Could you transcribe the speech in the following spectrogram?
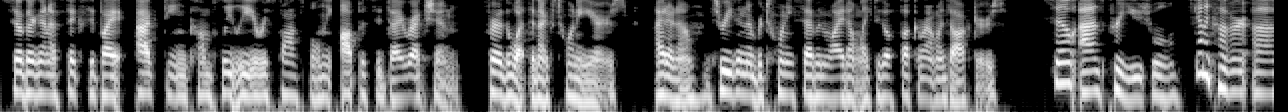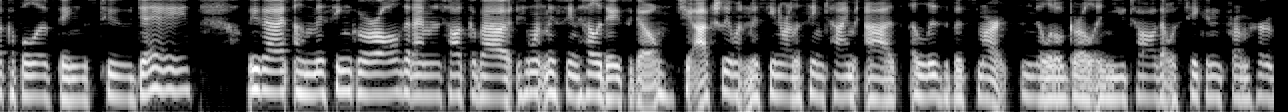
So they're going to fix it by acting completely irresponsible in the opposite direction for the what, the next 20 years. I don't know. It's reason number 27 why I don't like to go fuck around with doctors. So, as per usual, gonna cover a couple of things today. We got a missing girl that I'm to talk about who went missing hella days ago. She actually went missing around the same time as Elizabeth Smart, you know, little girl in Utah that was taken from her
